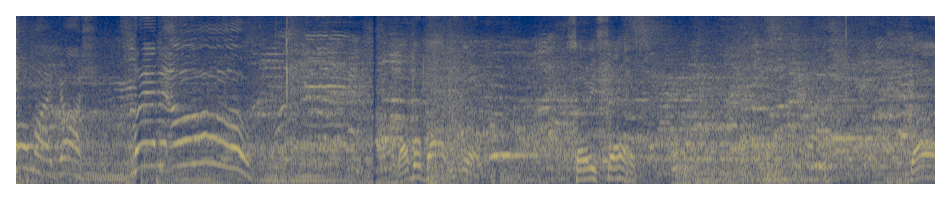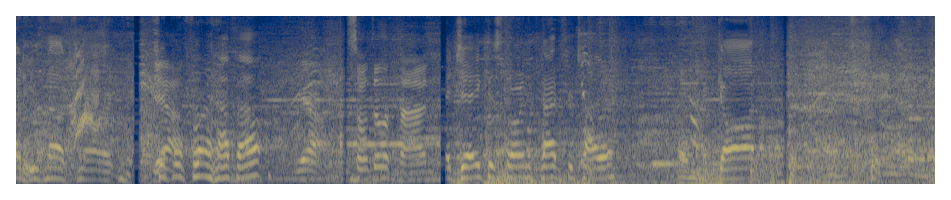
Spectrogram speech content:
Oh my gosh. Land it. Oh! Double backflip. So he says. God, he's not smart. Triple front, half out. Yeah. So throw the pad. Jake is throwing the pad for Tyler. Oh my god. I'm just kidding, I don't know.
